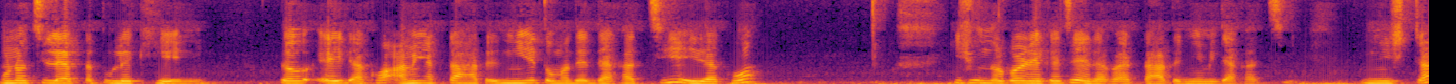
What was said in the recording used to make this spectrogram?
মনে হচ্ছিল একটা তুলে খেয়ে নিই তো এই দেখো, আমি একটা হাতে নিয়ে তোমাদের দেখাচ্ছি। এই দেখো, কি সুন্দর করে রেখেছে। এই দেখো, একটা হাতে নিয়ে আমি দেখাচ্ছি। জিনিসটা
